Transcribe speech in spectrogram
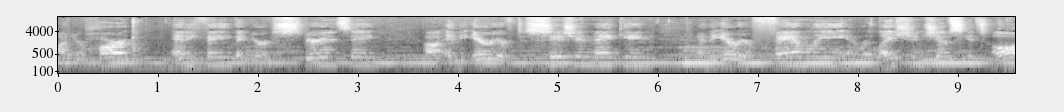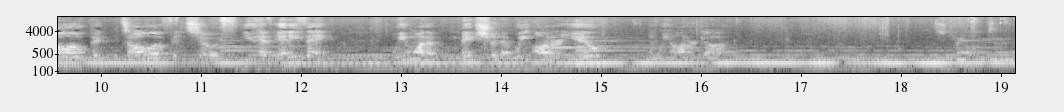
on your heart, anything that you're experiencing uh, in the area of decision making, in the area of family and relationships, it's all open. It's all open. So if you have anything, we want to make sure that we honor you and we honor God. Just give it a little time.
